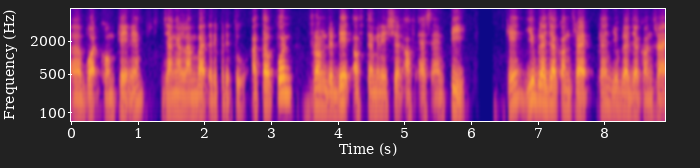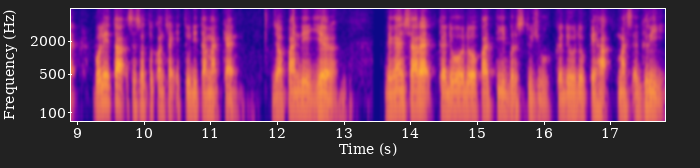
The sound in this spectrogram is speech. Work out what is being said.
uh, buat komplain ya. Jangan lambat daripada tu. Ataupun from the date of termination of SMP. Okay, you belajar kontrak kan, you belajar kontrak. Boleh tak sesuatu kontrak itu ditamatkan? Jawapan dia, ya. Yeah dengan syarat kedua-dua parti bersetuju. Kedua-dua pihak must agree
